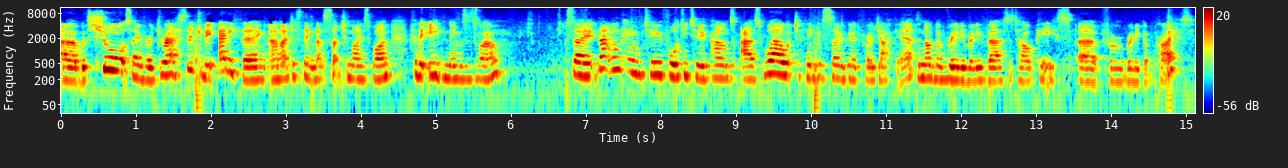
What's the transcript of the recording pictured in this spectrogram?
uh, with shorts over a dress, literally anything. And I just think that's such a nice one for the evenings as well. So that one came to £42 as well, which I think is so good for a jacket. Another really, really versatile piece uh, for a really good price.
